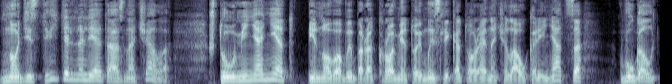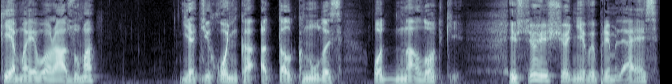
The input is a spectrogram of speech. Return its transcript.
Но действительно ли это означало, что у меня нет иного выбора, кроме той мысли, которая начала укореняться – в уголке моего разума. Я тихонько оттолкнулась от дна лодки и все еще не выпрямляясь,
